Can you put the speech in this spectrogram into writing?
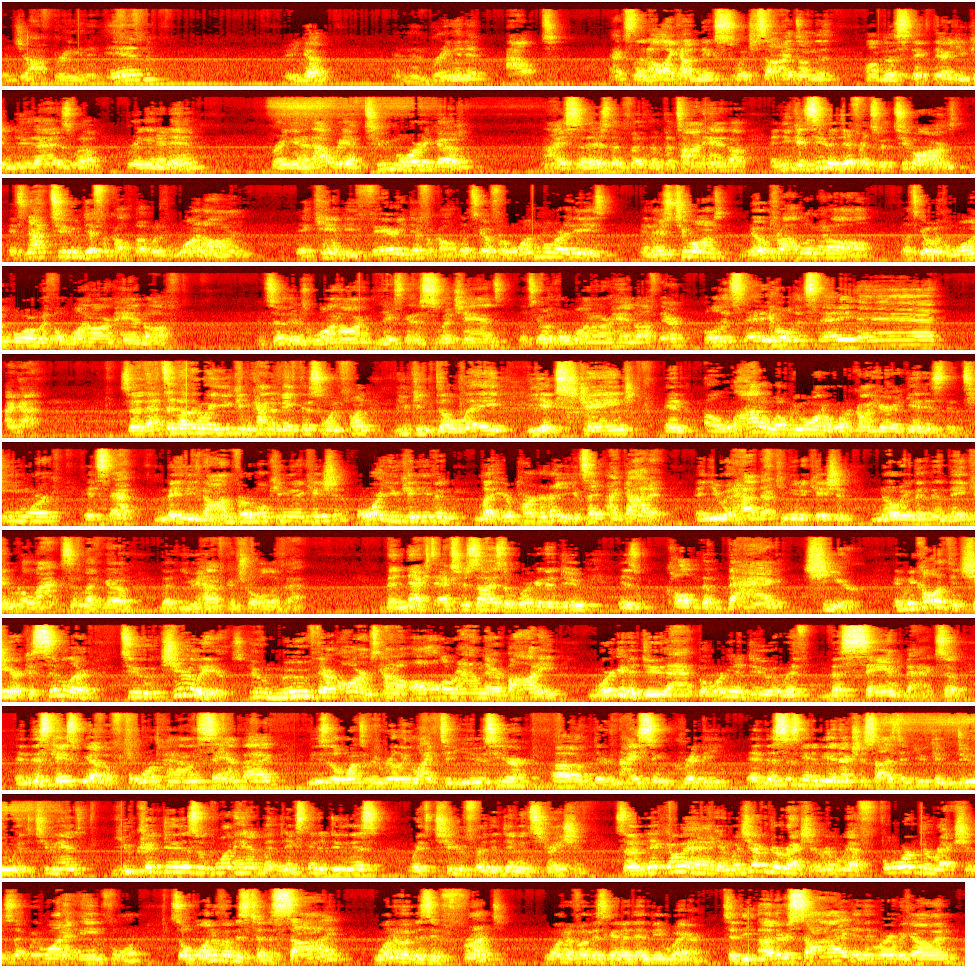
Good job. Bringing it in. There you go. And then bringing it out. Excellent. I like how Nick switched sides on the on the stick there. You can do that as well. Bringing it in, bringing it out. We have two more to go. Nice. So there's the, the baton handoff. And you can see the difference with two arms. It's not too difficult, but with one arm, it can be very difficult. Let's go for one more of these. And there's two arms, no problem at all. Let's go with one more with a one arm handoff. And so there's one arm. Nick's going to switch hands. Let's go with a one arm handoff there. Hold it steady, hold it steady, and I got it. So that's another way you can kind of make this one fun. You can delay the exchange. And a lot of what we want to work on here again is the teamwork. It's that maybe nonverbal communication, or you can even let your partner know. You can say, I got it. And you would have that communication knowing that then they can relax and let go, that you have control of that. The next exercise that we're going to do is called the bag cheer. And we call it the cheer because similar to cheerleaders who move their arms kind of all around their body, we're going to do that, but we're going to do it with the sandbag. So in this case, we have a four pound sandbag. These are the ones we really like to use here. Um, they're nice and grippy. And this is going to be an exercise that you can do with two hands. You could do this with one hand, but Nick's going to do this with two for the demonstration. So Nick, go ahead in whichever direction. Remember, we have four directions that we want to aim for. So one of them is to the side, one of them is in front, one of them is going to then be where? To the other side, and then where are we going?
